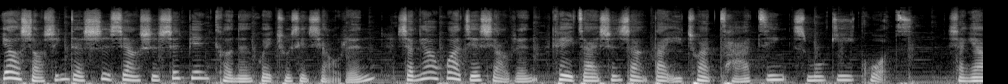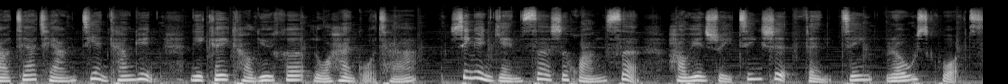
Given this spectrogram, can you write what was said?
要小心的事项是身边可能会出现小人。想要化解小人，可以在身上带一串茶金 （Smoky Quartz）。想要加强健康运，你可以考虑喝罗汉果茶。幸运颜色是黄色，好运水晶是粉晶 （Rose Quartz）。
